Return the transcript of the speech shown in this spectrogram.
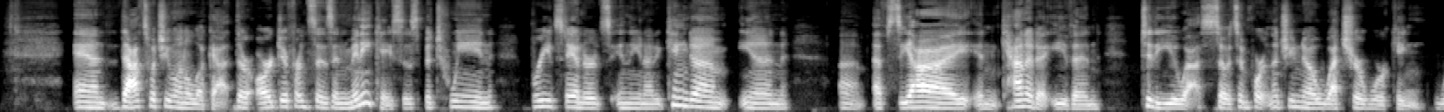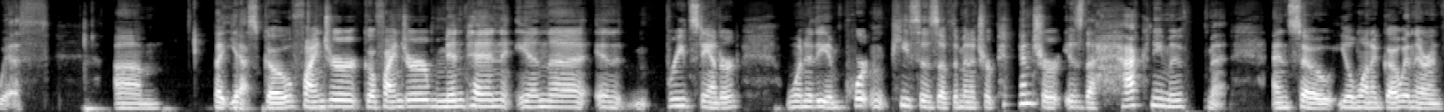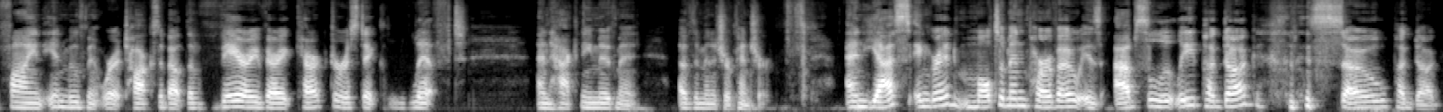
And that's what you want to look at. There are differences in many cases between breed standards in the United Kingdom, in um, FCI, in Canada, even to the US. So it's important that you know what you're working with. Um, but yes, go find your go find your min pin in the in breed standard. One of the important pieces of the miniature pinscher is the hackney movement. And so you'll want to go in there and find in movement where it talks about the very, very characteristic lift and hackney movement of the miniature pinscher. And yes, Ingrid, Multum in Parvo is absolutely pug dog. so pug dog.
